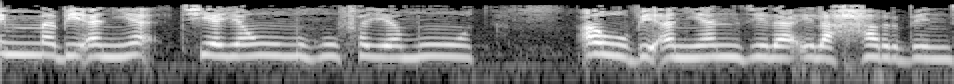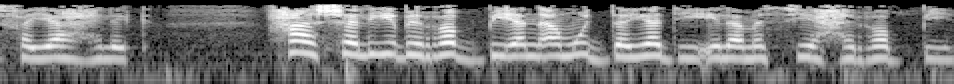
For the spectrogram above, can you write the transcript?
إما بأن يأتي يومه فيموت أو بأن ينزل إلى حرب فيهلك. حاش لي بالرب أن أمد يدي إلى مسيح الرب.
